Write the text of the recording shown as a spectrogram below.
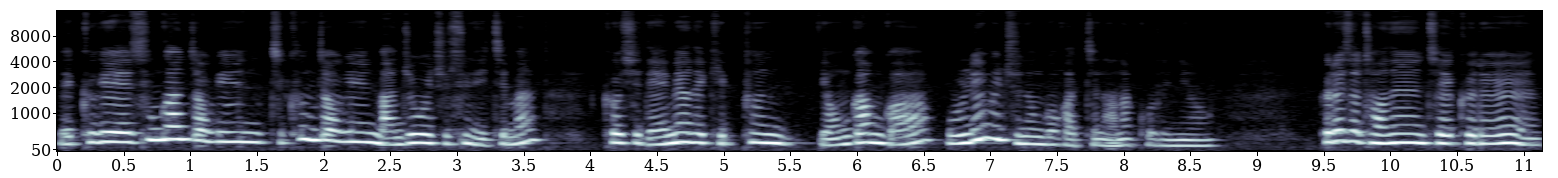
네, 그게 순간적인 즉흥적인 만족을 줄 수는 있지만 그것이 내면에 깊은 영감과 울림을 주는 것 같진 않았거든요. 그래서 저는 제 글을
